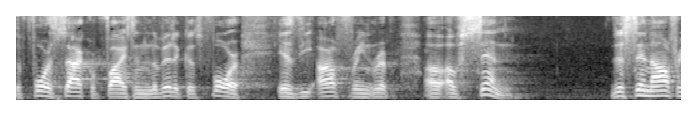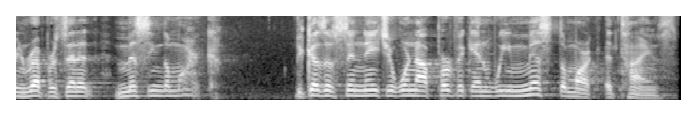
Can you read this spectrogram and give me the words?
The fourth sacrifice in Leviticus 4 is the offering uh, of sin. The sin offering represented missing the mark. Because of sin nature, we're not perfect and we miss the mark at times.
